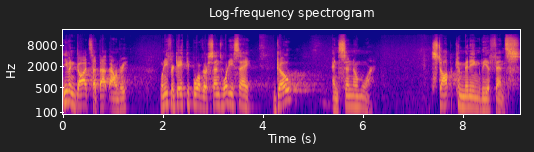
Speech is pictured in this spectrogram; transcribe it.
Even God set that boundary. When he forgave people of their sins, what did he say? Go and sin no more. Stop committing the offense.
